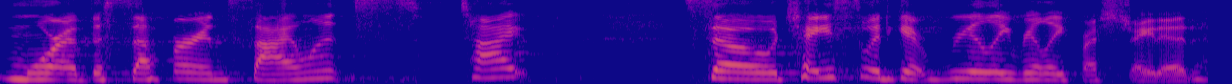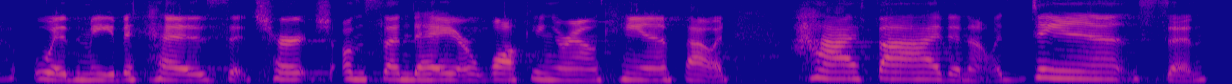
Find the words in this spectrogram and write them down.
more of the suffer in silence type. So Chase would get really, really frustrated with me because at church on Sunday or walking around camp, I would high five and I would dance and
